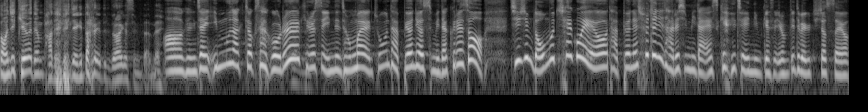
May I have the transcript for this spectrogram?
언제 기회가 되면 바다에 대한 얘기 따로 해드리도록 하겠습니다. 네. 아, 굉장히 인문학적 사고를 기를 수 있는 정말 좋은 답변이었습니다. 그래서 진심 너무 최고예요. 답변의 수준이 다르십니다. SKJ님께서 이런 피드백을 주셨어요.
